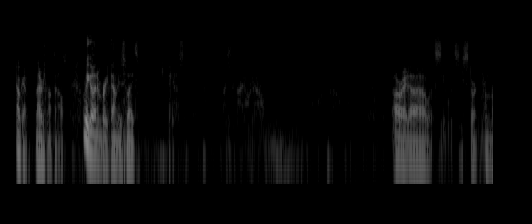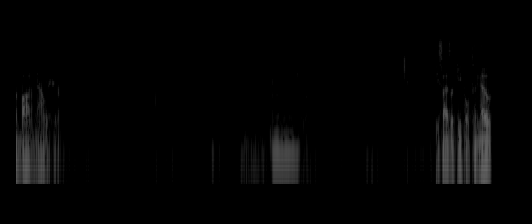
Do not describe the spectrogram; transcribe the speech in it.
Okay, there's nothing else. Let me go ahead and break down these fights because listen, I don't know. I don't know. All right, uh, let's see. Let's see. Starting from the bottom now, we're here. Mm. Besides the people to note,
